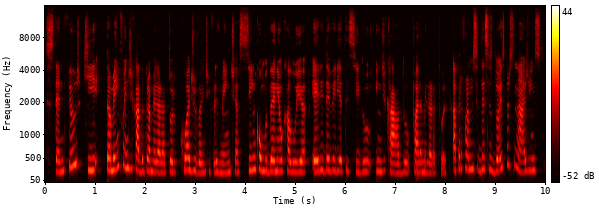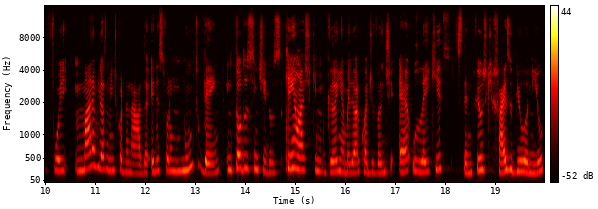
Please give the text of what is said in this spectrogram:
Stanfield, que também foi indicado para melhor ator coadjuvante, infelizmente, assim como Daniel Kaluuya, ele deveria ter sido indicado para melhor ator. A performance desses dois personagens foi maravilhosamente coordenada, eles foram muito bem em todos os sentidos. Quem eu acho que ganha o melhor coadjuvante é o Lakeith Stanfield, que faz o Bill O'Neill,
